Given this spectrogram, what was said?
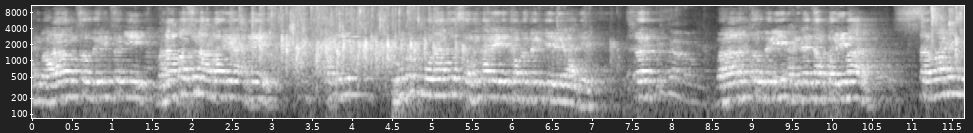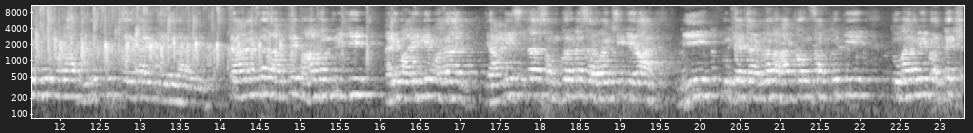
आणि बाळाराम चौधरीचं मी मनापासून आभारी आहे. आणि खूप मोलाचं सहकार्य याच्याबद्दल केलेलं आहे. तर बाळाराम चौधरी आणि त्यांचा परिवार सर्वांनी मिळून मला खूप सहकार्य केलेलं आहे. त्यानंतर आमचे महामंत्रीजी आणि वारिके महाराज यांनी सुद्धा संपर्क सर्वांशी केला. मी तुमच्या चरणाला हात लावून सांगतो की तुम्हाला मी प्रत्यक्ष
